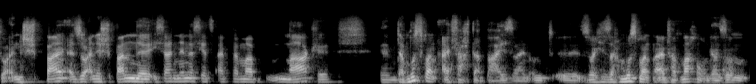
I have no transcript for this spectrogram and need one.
so eine, span so eine spannende, ich sage, nenne das jetzt einfach mal Marke. Äh, da muss man einfach dabei sein und äh, solche Sachen muss man einfach machen. Und da so,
